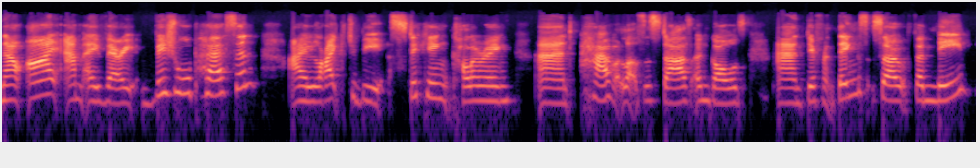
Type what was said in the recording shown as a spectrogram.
Now, I am a very visual person. I like to be sticking, coloring, and have lots of stars and goals and different things. So, for me,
